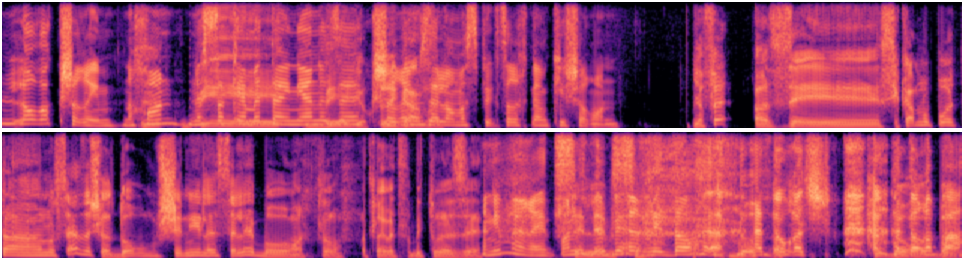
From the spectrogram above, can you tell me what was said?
לא רק קשרים, נכון? נסכם את העניין הזה, בדיוק, קשרים לגמרי. זה לא מספיק, צריך גם כישרון. יפה, אז uh, סיכמנו פה את הנושא הזה של דור שני לסלב, או את לא, את לא אוהבת את הביטוי הזה. אני אומרת, בוא נדבר לדור, הדור, הש... הדור הבא.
